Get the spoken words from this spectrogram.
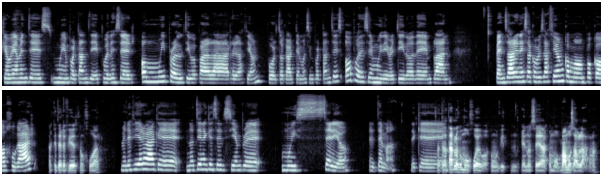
que obviamente es muy importante, puede ser o muy productivo para la relación por tocar temas importantes o puede ser muy divertido de en plan pensar en esa conversación como un poco jugar. ¿A qué te refieres con jugar? Me refiero a que no tiene que ser siempre muy serio el tema. De que... O sea, tratarlo como un juego, como que, no sea como vamos a hablar, ¿no?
